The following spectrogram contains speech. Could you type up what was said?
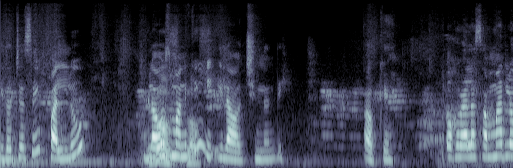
ఇది వచ్చేసి పళ్ళు. బ్లౌజ్ మనకి ఇలా వచ్చిందండి. ఓకే. ఒకవేళ సమ్మర్లో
